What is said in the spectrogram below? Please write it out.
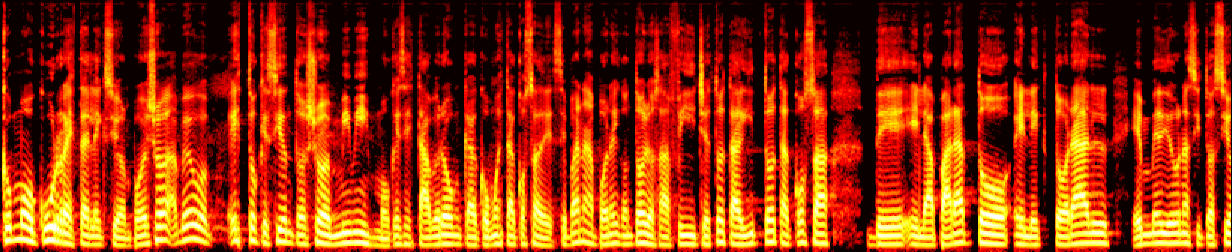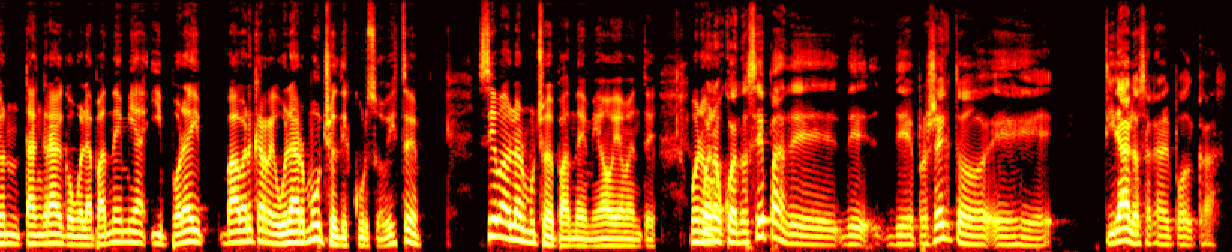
cómo ocurre esta elección, porque yo veo esto que siento yo en mí mismo, que es esta bronca, como esta cosa de se van a poner con todos los afiches, toda esta, toda esta cosa del aparato electoral en medio de una situación tan grave como la pandemia, y por ahí va a haber que regular mucho el discurso, ¿viste? Se va a hablar mucho de pandemia, obviamente. Bueno, Bueno, cuando sepas de, de, de proyecto, eh, tiralos acá en el podcast.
